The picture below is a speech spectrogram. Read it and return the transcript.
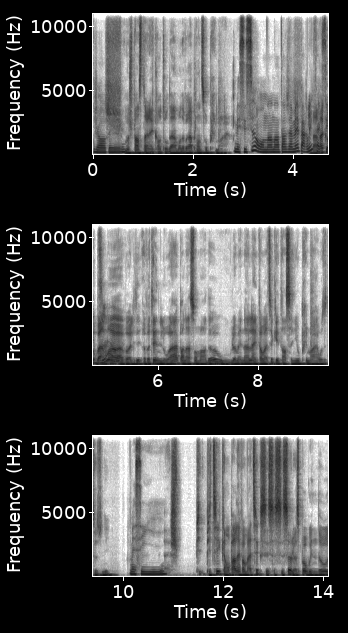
genre. euh, Moi, je pense que c'est un incontournable. On devrait apprendre ça au primaire. mais c'est ça, on n'en entend jamais parler. Barack Obama dur, a, voté une loi pendant son mandat où là, maintenant, l'informatique est enseignée au primaire aux États-Unis. Mais c'est. Je- Puis, puis, tu sais, quand on parle d'informatique, c'est ça, là, c'est pas Windows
